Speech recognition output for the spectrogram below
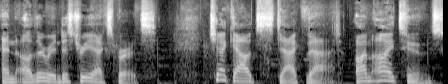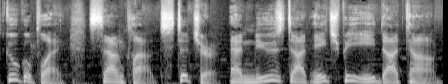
and other industry experts. Check out Stack That on iTunes, Google Play, SoundCloud, Stitcher, and news.hpe.com.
